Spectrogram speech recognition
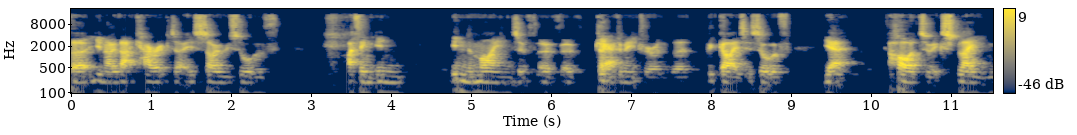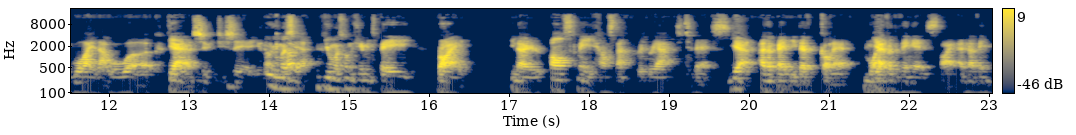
that you know that character is so sort of, I think in in the minds of of, of Jamie Yeah. Demetriou and the the guys, it's sort of yeah hard to explain why that will work. Yeah. as soon as you see it, you like, almost oh, yeah, you almost want the human to be. You know, ask me how Stath would react to this. yeah, and I bet you they've got it, whatever the thing is. Like, and I think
